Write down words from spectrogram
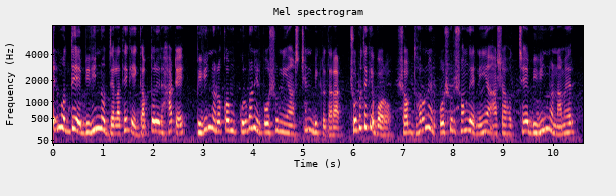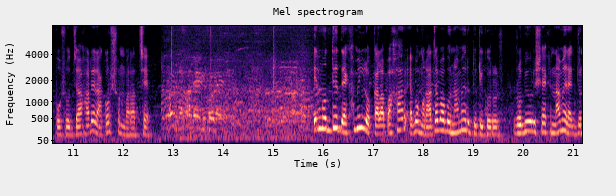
এর মধ্যে বিভিন্ন জেলা থেকে গাবতলির হাটে বিভিন্ন রকম কুরবানির পশু নিয়ে আসছেন বিক্রেতারা। ছোট থেকে বড়, সব ধরনের পশুর সঙ্গে নিয়ে আসা হচ্ছে বিভিন্ন নামের পশু, যা হাটের আকর্ষণ বাড়াচ্ছে। এর মধ্যে দেখা মিলল কালাপাহাড় এবং রাজাবাবু নামের দুটি গরুর। রবিউল শেখ নামের একজন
